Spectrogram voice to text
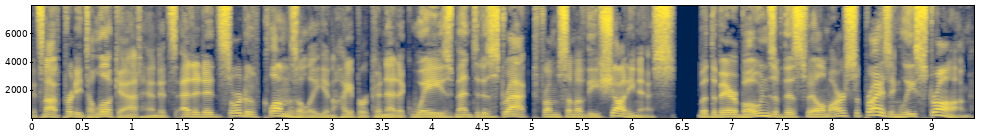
It's not pretty to look at, and it's edited sort of clumsily in hyperkinetic ways meant to distract from some of the shoddiness. But the bare bones of this film are surprisingly strong.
